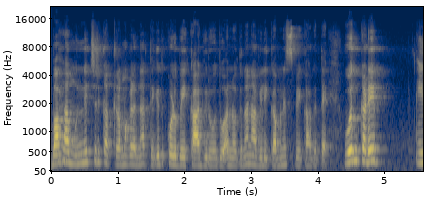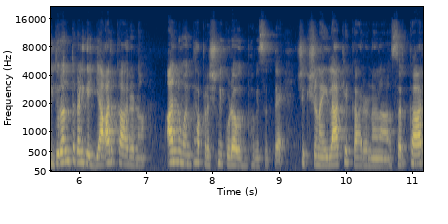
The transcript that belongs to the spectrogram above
ಬಹಳ ಮುನ್ನೆಚ್ಚರಿಕಾ ಕ್ರಮಗಳನ್ನ ತೆಗೆದುಕೊಳ್ಬೇಕಾಗಿರೋದು ಅನ್ನೋದನ್ನ ನಾವಿಲ್ಲಿ ಗಮನಿಸಬೇಕಾಗುತ್ತೆ. ಒಂದ್ ಕಡೆ ಈ ದುರಂತಗಳಿಗೆ ಯಾರು ಕಾರಣ ಅನ್ನುವಂತಹ ಪ್ರಶ್ನೆ ಕೂಡ ಉದ್ಭವಿಸುತ್ತೆ. ಶಿಕ್ಷಣ ಇಲಾಖೆ ಕಾರಣನ, ಸರ್ಕಾರ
